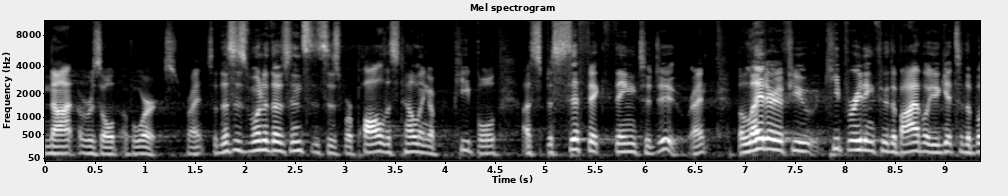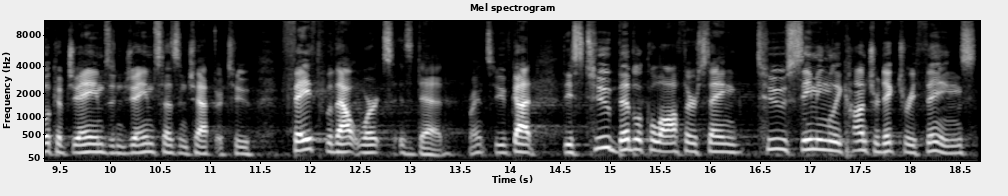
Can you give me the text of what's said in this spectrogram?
not a result of works, right? So this is one of those instances where Paul is telling a people a specific thing to do, right? But later, if you keep reading through the Bible, you get to the book of James, and James says in chapter 2, faith without works is dead, right? So you've got these two biblical authors saying two seemingly contradictory things,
